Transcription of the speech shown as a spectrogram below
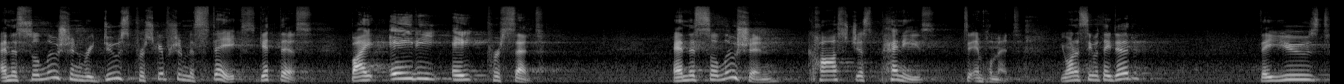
And the solution reduced prescription mistakes, get this, by 88%. And the solution cost just pennies to implement. You want to see what they did? They used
